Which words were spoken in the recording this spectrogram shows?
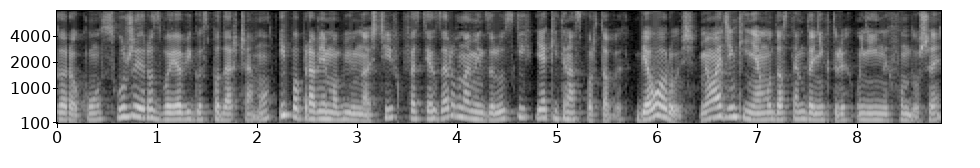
roku służy rozwojowi gospodarczemu i poprawie mobilności w kwestiach zarówno międzyludzkich, jak i transportowych. Białoruś miała dzięki niemu dostęp do niektórych unijnych funduszy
